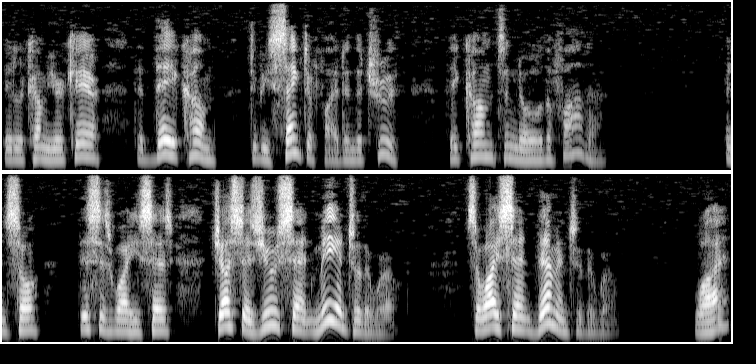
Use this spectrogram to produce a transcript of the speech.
It'll come your care that they come to be sanctified in the truth. They come to know the Father. And so, this is why he says, just as you sent me into the world, so I sent them into the world. Why?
